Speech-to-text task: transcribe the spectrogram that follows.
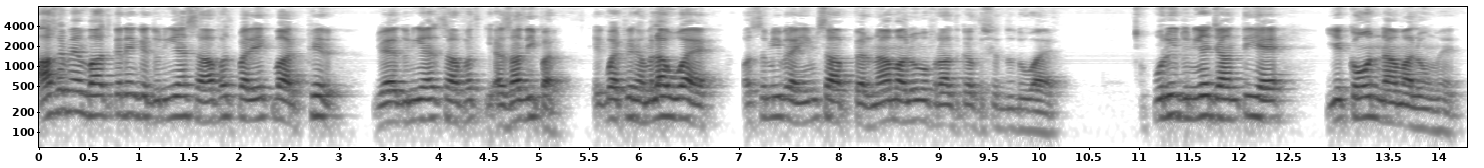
आखिर में हम बात करें कि दुनिया सहाफ़त पर एक बार फिर, जो है दुनिया सहाफ़त की आज़ादी पर एक बार फिर हमला हुआ है और समी इब्राहिम साहब पर नामालूम अफराद का तशद हुआ है। पूरी दुनिया जानती है, ये कौन नामालूम है?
